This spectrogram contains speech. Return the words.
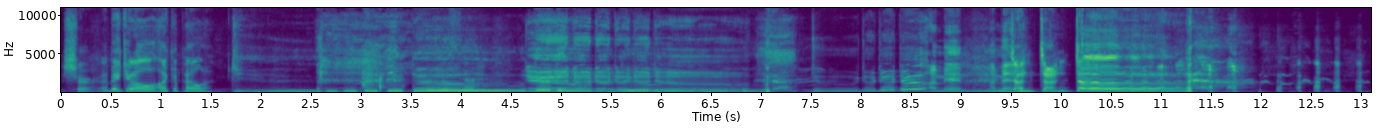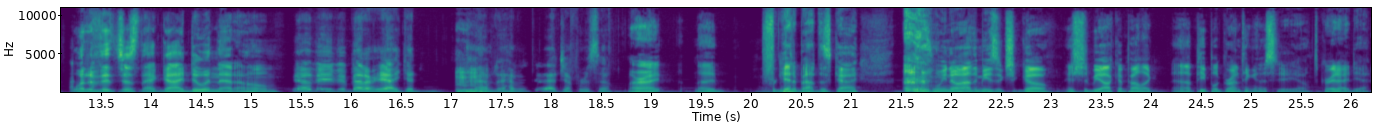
Sure, and make it all a cappella. I'm in. I'm in. Dun dun dun. What if it's just that guy doing that at home? yeah, maybe better. Yeah, get have, to, have him do that, Jeff Russo. All right, uh, forget about this guy. we know how the music should go. It should be a cappella, uh, people grunting in a studio. It's a great idea.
